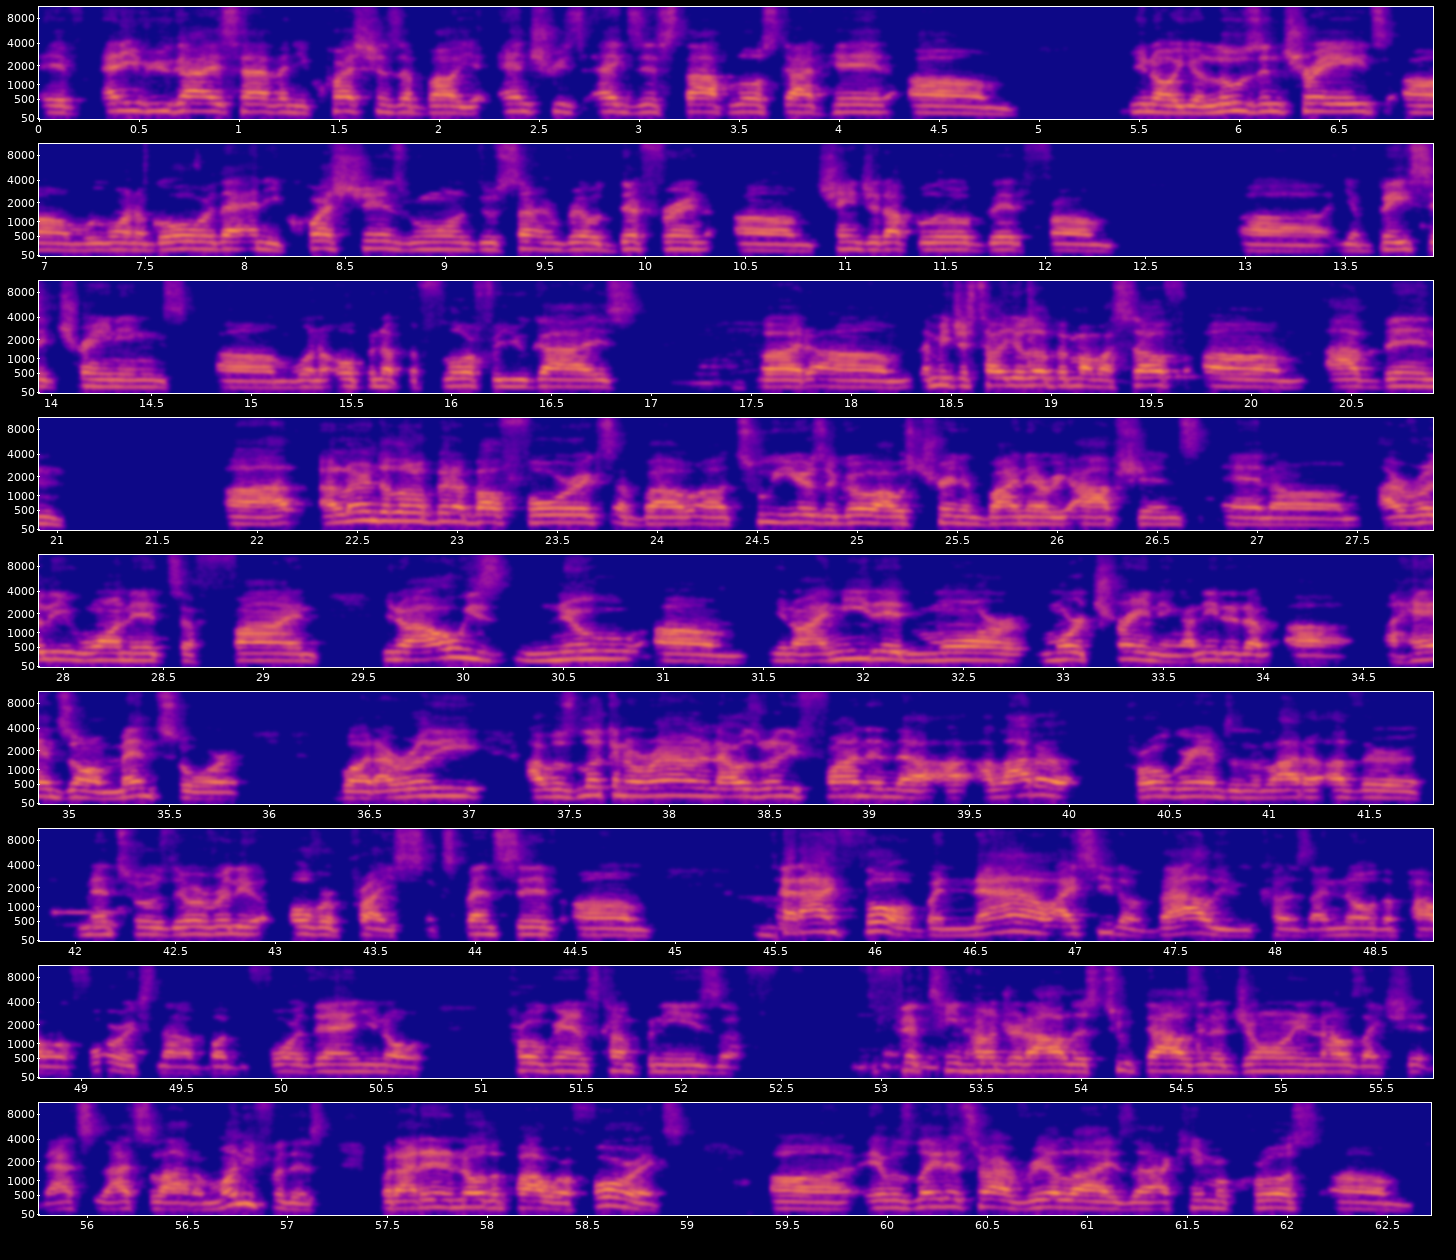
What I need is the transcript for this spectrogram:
If any of you guys have any questions about your entries, exits, stop loss got hit, um, you know, you're losing trades. Um, we want to go over that. Any questions? We want to do something real different. Um, change it up a little bit from uh, your basic trainings. Um, want to open up the floor for you guys. But um, let me just tell you a little bit about myself. Um, I've been uh, I learned a little bit about forex about uh, two years ago. I was trading binary options, and um, I really wanted to find. You know, I always knew. Um, you know, I needed more more training. I needed a, a, a, hands-on mentor, but I really I was looking around, and I was really finding a, a lot of programs and a lot of other mentors. They were really overpriced, expensive. Um, that I thought, but now I see the value because I know the power of forex now. But before then, you know programs companies uh, fifteen hundred dollars, two thousand a join, and I was like, shit, that's that's a lot of money for this. But I didn't know the power of forex. Uh, it was later so I realized that I came across, um,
